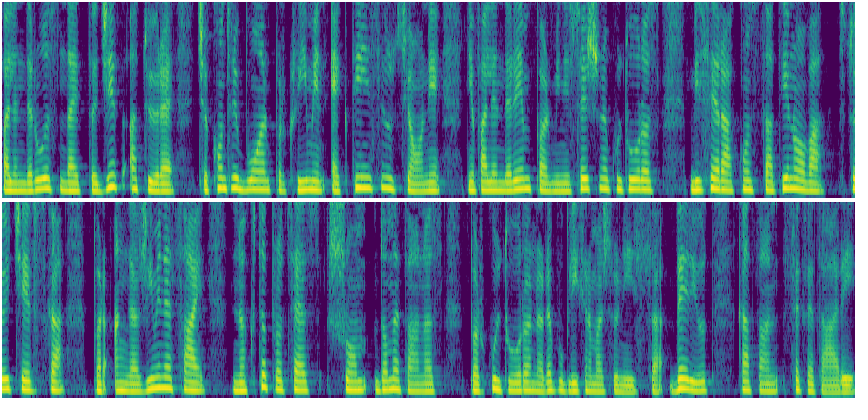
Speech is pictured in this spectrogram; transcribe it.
falënderues ndaj të gjithë atyre që kontribuan për krijimin e këtij institucioni, një falenderim për ministreshën e Kulturës, Bisera Konstantinova Stojçevska për angazhimin e saj në këtë proces shumë domethënës për kulturën në Republikën e Maqedonisë së Veriut, ka thënë sekretari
